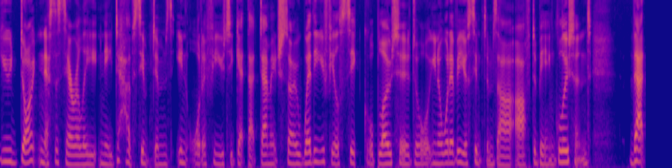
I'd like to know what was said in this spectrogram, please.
you don't necessarily need to have symptoms in order for you to get that damage. So whether you feel sick or bloated or you know whatever your symptoms are after being glutened, that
